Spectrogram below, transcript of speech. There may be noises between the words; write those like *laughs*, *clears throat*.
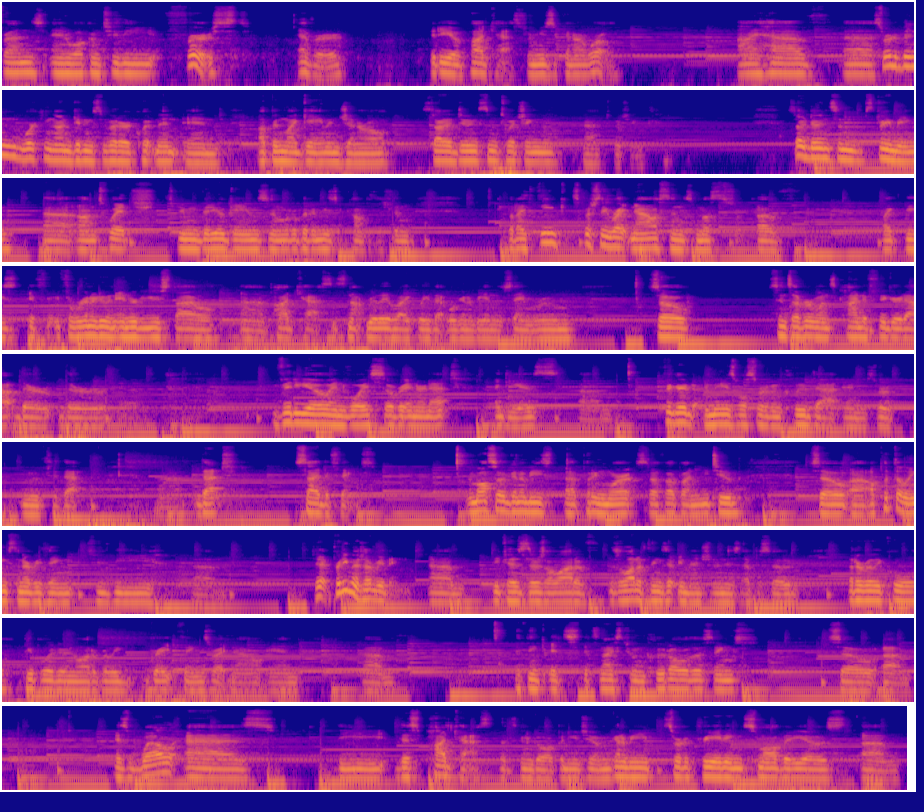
friends, and welcome to the first ever video podcast for Music in Our World. I have uh, sort of been working on getting some better equipment and upping my game in general. Started doing some twitching, uh, twitching. *laughs* Started doing some streaming uh, on Twitch, streaming video games and a little bit of music composition. But I think, especially right now, since most of like these if, if we're going to do an interview style uh, podcast it's not really likely that we're going to be in the same room. So since everyone's kind of figured out their their uh, video and voice over internet ideas um, figured i may as well sort of include that and sort of move to that uh, that side of things. I'm also going to be uh, putting more stuff up on youtube. So uh, i'll put the links and everything to the yeah, pretty much everything. Um, because there's a lot of there's a lot of things that we mentioned in this episode that are really cool. People are doing a lot of really great things right now, and um, I think it's it's nice to include all of those things. So, um, as well as the this podcast that's going to go up on YouTube, I'm going to be sort of creating small videos um,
